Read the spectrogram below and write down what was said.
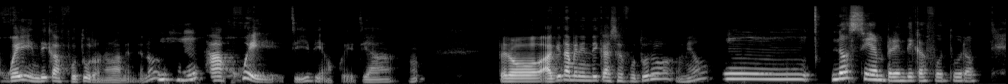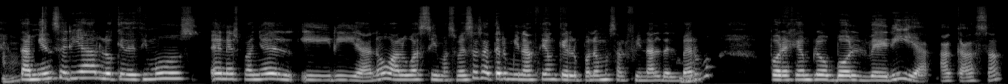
Hui indica futuro normalmente, ¿no? Ah, Hui, Ji bien, Hui ya. Pero aquí también indica ese futuro, Miao. Mm, no siempre indica futuro. También sería lo que decimos en español iría, ¿no? Algo así, más o menos esa terminación que lo ponemos al final del verbo. Por ejemplo, volvería a casa.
